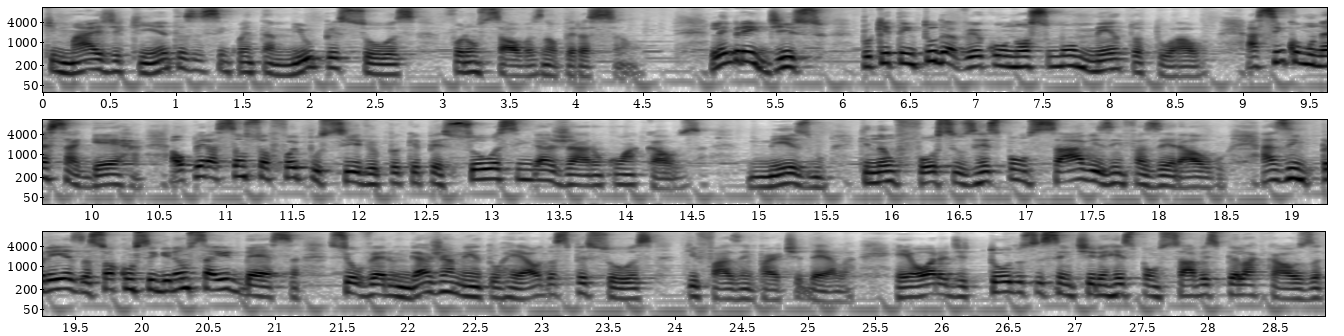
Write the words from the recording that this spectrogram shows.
que mais de 550 mil pessoas foram salvas na operação. Lembrei disso porque tem tudo a ver com o nosso momento atual. Assim como nessa guerra, a operação só foi possível porque pessoas se engajaram com a causa. Mesmo que não fossem os responsáveis em fazer algo, as empresas só conseguirão sair dessa se houver um engajamento real das pessoas que fazem parte dela. É hora de todos se sentirem responsáveis pela causa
